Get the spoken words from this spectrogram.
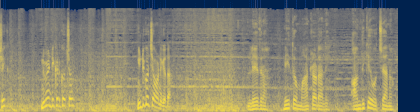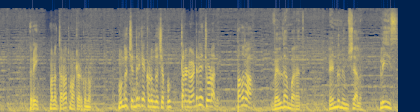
కౌశిక్ నువ్వేంటి ఇక్కడికి వచ్చావు? ఇంటికి వచ్చావాడిని కదా? లేదురా నీతో మాట్లాడాలి. అందుకే వచ్చాను. రే మనం తర్వాత మాట్లాడుకుందాం. ముందు చంద్రిక ఎక్కడుందో చెప్పు. తనని వెంటనే చూడాలి. పదరా? వెళ్దాం భరత్. రెండు నిమిషాలు. ప్లీజ్.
